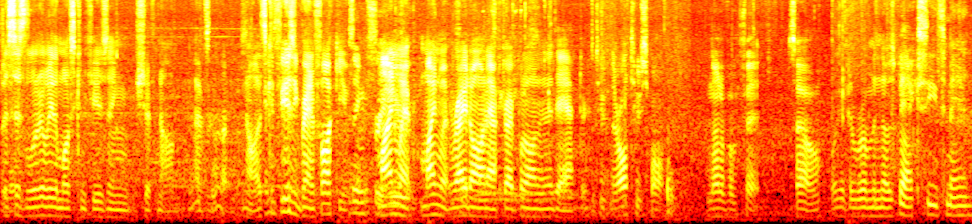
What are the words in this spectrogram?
This is literally the most confusing shift knob it's ever. not. No, it's confusing, Brandon. Fuck you. Mine went mine went right on after I put on in an adapter. Too, they're all too small. None of them fit. So Look at the room in those back seats, man.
